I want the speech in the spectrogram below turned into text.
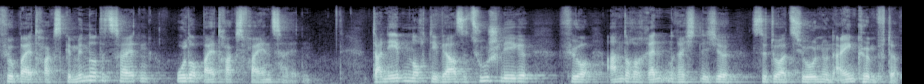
für beitragsgeminderte Zeiten oder beitragsfreien Zeiten. Daneben noch diverse Zuschläge für andere rentenrechtliche Situationen und Einkünfte.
